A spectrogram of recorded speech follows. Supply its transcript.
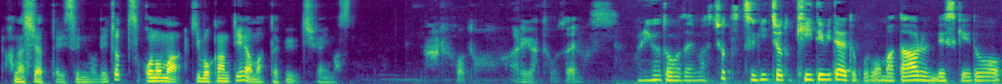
話し合ったりするので、ちょっとそこの、まあ、規模感っていうのは全く違います。なるほど。ありがとうございます。ありがとうございます。ちょっと次ちょっと聞いてみたいところはまたあるんですけど、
